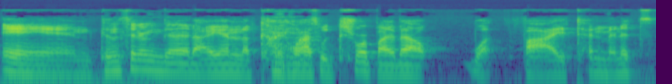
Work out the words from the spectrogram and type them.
And considering that I ended up coming last week short by about, what, five, ten minutes?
